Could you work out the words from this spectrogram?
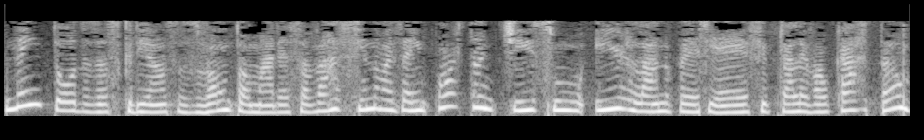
Nem todas as crianças vão tomar essa vacina, mas é importantíssimo ir lá no PSF para levar o cartão,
